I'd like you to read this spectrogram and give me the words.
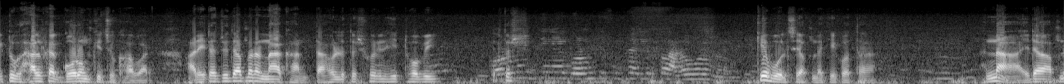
একটু হালকা গরম কিছু খাবার। আর এটা যদি আপনারা না খান তাহলে তো শরীর হিট হবেই। তো কে বলছে আপনাকে কথা? না এটা আপনি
